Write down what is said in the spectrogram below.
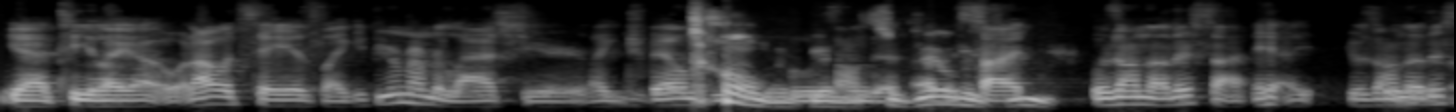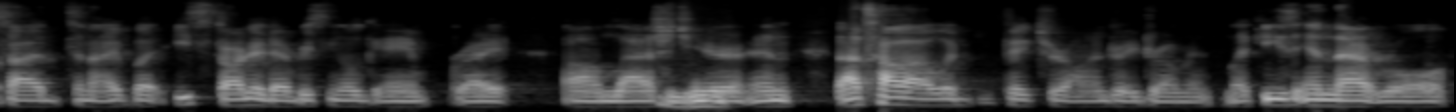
Yeah, T. Like uh, what I would say is like if you remember last year, like JaVale McGee, Oh my who was on the JaVale other side, was on the other side. Yeah, he was on the other side tonight, but he started every single game, right? Um, last Mhm. year, and that's how I would picture Andre Drummond. Like he's in that role.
